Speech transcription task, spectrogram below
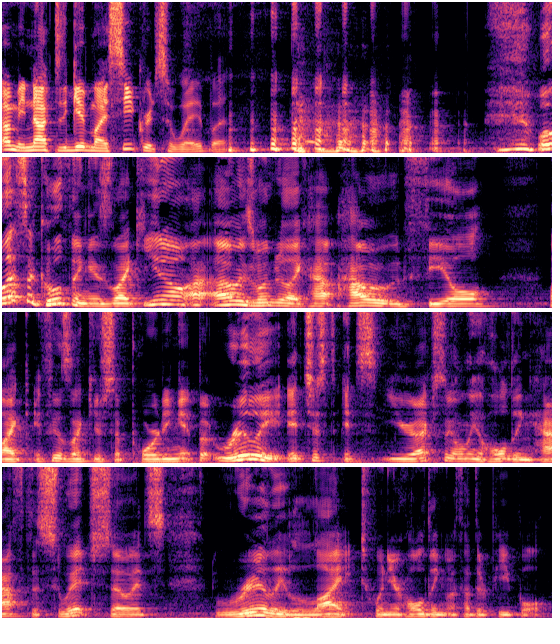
I mean, not to give my secrets away, but Well, that's the cool thing is like you know I, I always wonder like how, how it would feel like it feels like you're supporting it, but really it just it's you're actually only holding half the switch, so it's really light when you're holding it with other people.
